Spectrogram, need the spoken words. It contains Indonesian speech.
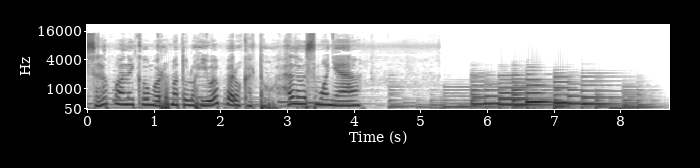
Assalamualaikum warahmatullahi wabarakatuh. Halo semuanya.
